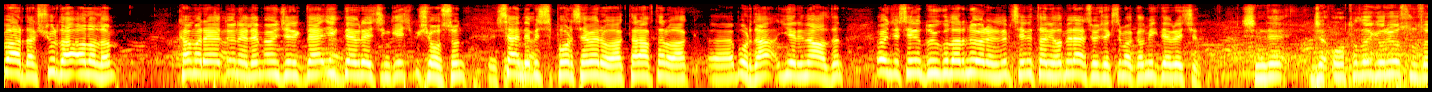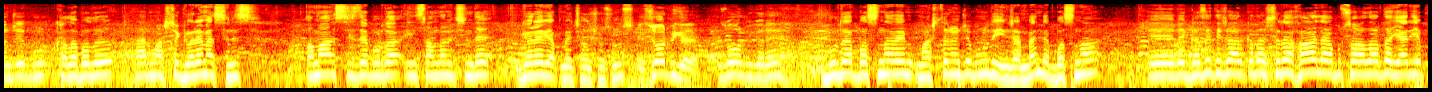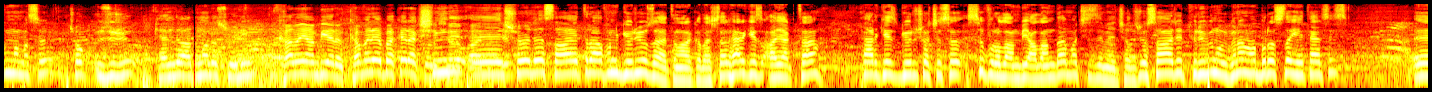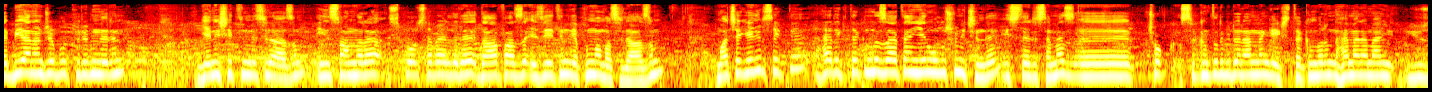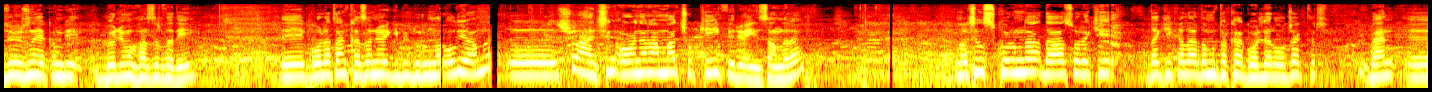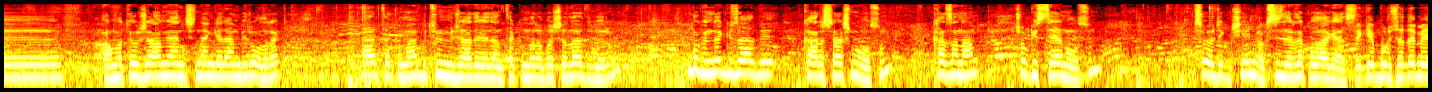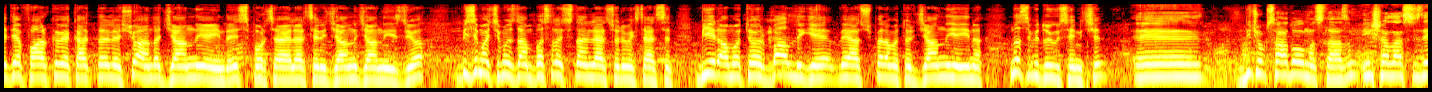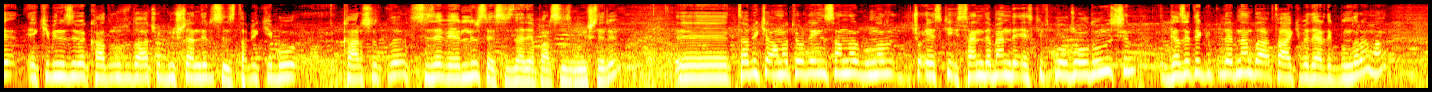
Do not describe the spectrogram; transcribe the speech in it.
Vardar şurada alalım. Kameraya dönelim. Öncelikle ilk devre için geçmiş olsun. Sen de bir spor sever olarak, taraftar olarak e, burada yerini aldın. Önce senin duygularını öğrenelim, seni tanıyalım. Neler söyleyeceksin bakalım ilk devre için. Şimdi ce- ortalığı görüyorsunuz önce bu kalabalığı her maçta göremezsiniz. Ama siz de burada insanların içinde görev yapmaya çalışıyorsunuz. E, zor bir görev. Zor bir görev. Burada basına ve maçtan önce bunu değineceğim ben de. Basına e, ve gazeteci arkadaşlara hala bu sahalarda yer yapılmaması çok üzücü. Kendi adıma da söyleyeyim. Kanayan bir yarım. Kameraya bakarak Şimdi e, şöyle saha etrafını görüyor zaten arkadaşlar. Herkes ayakta. Herkes görüş açısı sıfır olan bir alanda maç izlemeye çalışıyor. Sadece tribün uygun ama burası da yetersiz. E, bir an önce bu tribünlerin genişletilmesi lazım. İnsanlara, spor severlere daha fazla eziyetin yapılmaması lazım. Maça gelirsek de her iki takım da zaten yeni oluşum içinde ister istemez e, çok sıkıntılı bir dönemden geçti. Takımların hemen hemen %100'üne yakın bir bölümü hazır da değil e, gol atan kazanıyor gibi durumlar oluyor ama e, şu an için oynanan maç çok keyif veriyor insanlara. Maçın skorunda daha sonraki dakikalarda mutlaka goller olacaktır. Ben e, amatör camianın içinden gelen biri olarak her takıma, bütün mücadele eden takımlara başarılar diliyorum. Bugün de güzel bir karşılaşma olsun. Kazanan, çok isteyen olsun. Söyleyecek bir şeyim yok. Sizlere de kolay gelsin. Peki Bursa'da medya farkı ve katkılarıyla şu anda canlı yayındayız. Spor severler seni canlı canlı izliyor. Bizim açımızdan, basın açısından neler söylemek istersin? Bir amatör, bal ligi veya süper amatör canlı yayını nasıl bir duygu senin için? Ee, Birçok sahada olması lazım. İnşallah siz de ekibinizi ve kadronuzu daha çok güçlendirirsiniz. Tabii ki bu karşılıklı size verilirse sizler yaparsınız bu işleri. Ee, tabii ki amatörde insanlar bunları çok eski, sen de ben de eski futbolcu olduğumuz için gazete küplerinden daha takip ederdik bunları ama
